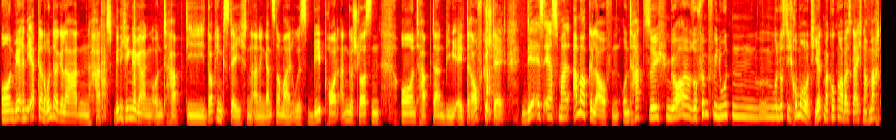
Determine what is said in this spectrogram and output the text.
Und während die App dann runtergeladen hat, bin ich hingegangen und habe die Docking Station an einen ganz normalen USB-Port angeschlossen und habe dann BB-8 draufgestellt. Der ist erstmal amok gelaufen und hat sich ja, so fünf Minuten lustig rumrotiert. Mal gucken, ob er es gleich noch macht.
